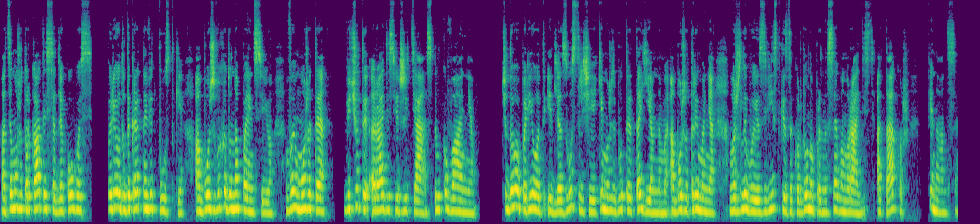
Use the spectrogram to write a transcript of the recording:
а це може торкатися для когось періоду декретної відпустки або ж виходу на пенсію. Ви можете відчути радість від життя, спілкування. Чудовий період і для зустрічей, які можуть бути таємними, або ж отримання важливої звістки з-за кордону принесе вам радість, а також фінанси,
